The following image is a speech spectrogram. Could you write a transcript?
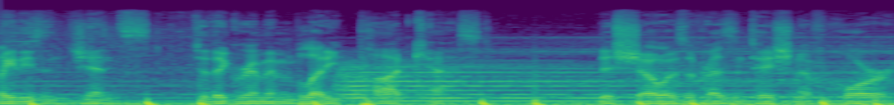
ladies and gents, to the Grim and Bloody Podcast. This show is a presentation of horror,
